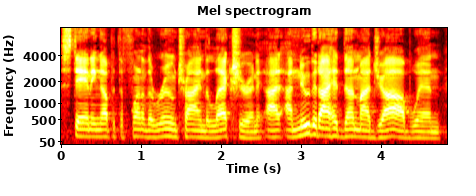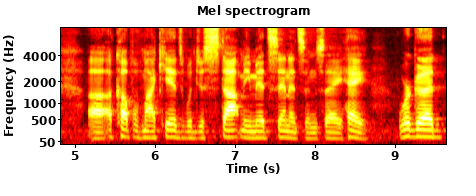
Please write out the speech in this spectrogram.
standing up at the front of the room trying to lecture. And I, I knew that I had done my job when uh, a couple of my kids would just stop me mid sentence and say, hey, we're good,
